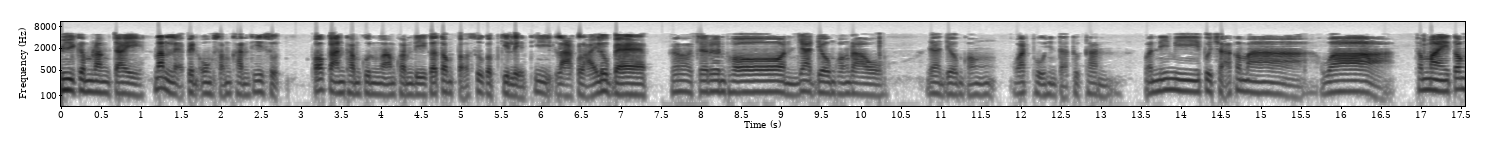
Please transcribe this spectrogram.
มีกำลังใจนั่นแหละเป็นองค์สำคัญที่สุด เพราะการทำคุณงามความดีก็ต้องต่อสู้กับกิเลสที่หลากหลายรูปแบบ ก็เจริญพรญาติโยมของเรา ญาติโยมของวัดภูหินตะทุกท่าน วันนี้มีปุจฉาเข้ามาว่าทำไมต้อง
